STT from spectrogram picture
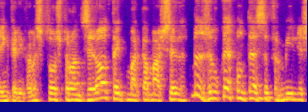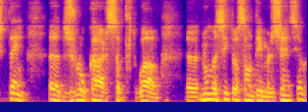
uh, incrível. As pessoas poderão dizer, oh, tem que marcar mais cedo, mas o que acontece a famílias que têm a uh, deslocar-se a Portugal uh, numa situação de emergência,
